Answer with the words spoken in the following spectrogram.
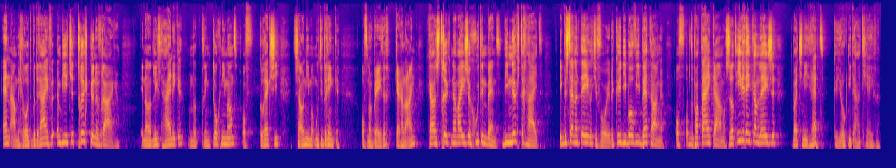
en aan de grote bedrijven een biertje terug kunnen vragen. En dan het liefst Heineken, want dat drinkt toch niemand. Of correctie, het zou niemand moeten drinken. Of nog beter, Caroline, ga eens terug naar waar je zo goed in bent. Die nuchterheid. Ik bestel een tegeltje voor je, dan kun je die boven je bed hangen. Of op de partijkamer, zodat iedereen kan lezen... wat je niet hebt, kun je ook niet uitgeven.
